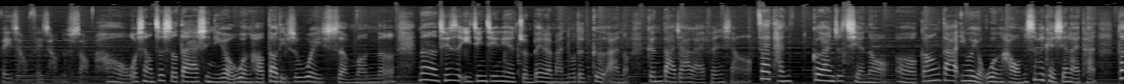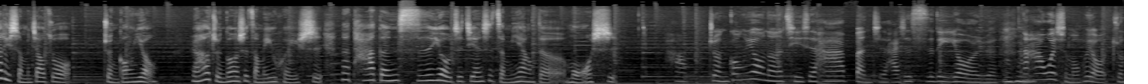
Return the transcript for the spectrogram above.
非常非常的少。好，哦，我想这时候大家心里也有问号，到底是为什么呢？那其实已经今年也准备了蛮多的个案哦，跟大家来分享哦。在谈个案之前呢，呃，刚刚大家因为有问号，我们是不是可以先来谈到底什么叫做准公幼？然后准公幼是怎么一回事？那它跟私幼之间是怎么样的模式？好，准公幼呢，其实它本质还是私立幼儿园。嗯、那它为什么会有准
